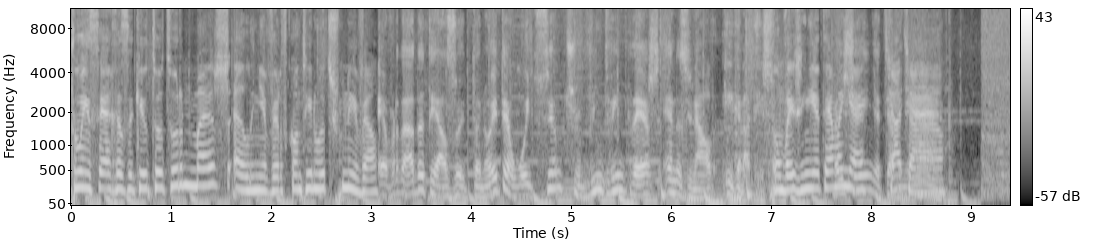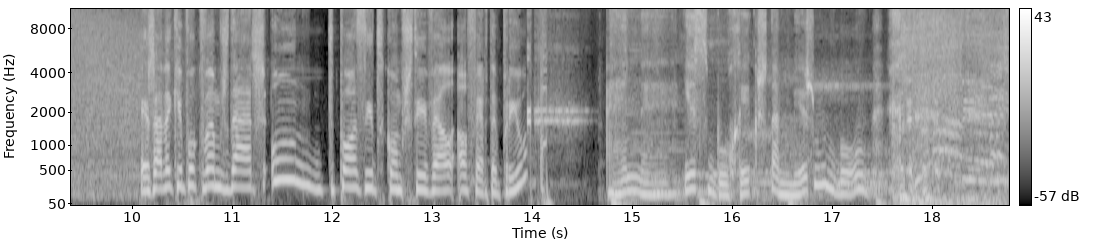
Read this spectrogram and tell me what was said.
Tu encerras aqui o teu turno, mas a linha verde continua disponível. É verdade, até às 8 da noite é o 800 2010 é nacional e grátis. Um beijinho e até amanhã. Beijinho, até tchau, amanhã. tchau. É já daqui a pouco vamos dar um depósito de combustível à oferta Priu. Ana, esse borrego está mesmo bom.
